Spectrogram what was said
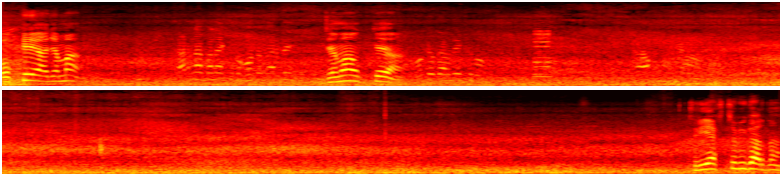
ਓਕੇ ਆ ਜਮਾ। ਕਰਨਾ ਪਹਿਲਾਂ ਇੱਕ ਫੋਟੋ ਕਰ ਦੇ। ਜਮਾ ਓਕੇ ਆ। ਫੋਟੋ ਕਰ ਦੇ ਇੱਕ ਦੋ। ਥ੍ਰੀ ਐਕਸ ਚ ਵੀ ਕਰਦਾ।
